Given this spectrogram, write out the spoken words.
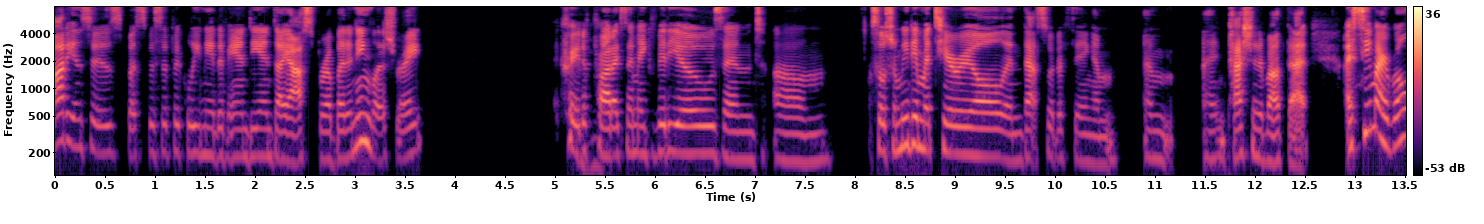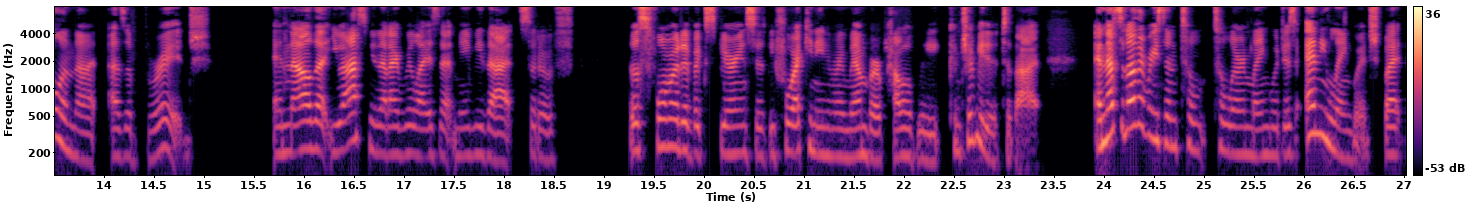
audiences, but specifically native Andean diaspora, but in English, right? Creative mm-hmm. products. I make videos and um, social media material and that sort of thing. I'm I'm I'm passionate about that. I see my role in that as a bridge. And now that you ask me that, I realize that maybe that sort of those formative experiences before I can even remember probably contributed to that. And that's another reason to, to learn languages, any language, but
